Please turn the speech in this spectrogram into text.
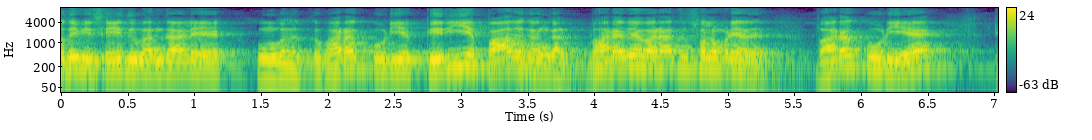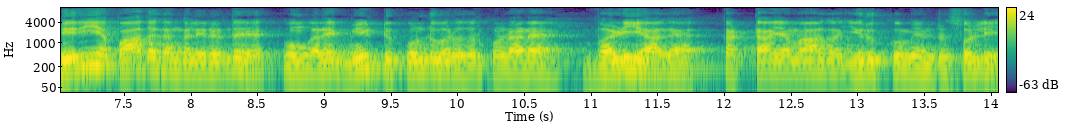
உதவி செய்து வந்தாலே உங்களுக்கு வரக்கூடிய பெரிய பாதகங்கள் வரவே வராதுன்னு சொல்ல முடியாது. வரக்கூடிய பெரிய பாதகங்களிலிருந்து உங்களை மீட்டு கொண்டு வருவதற்குண்டான வழியாக கட்டாயமாக இருக்கும் என்று சொல்லி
